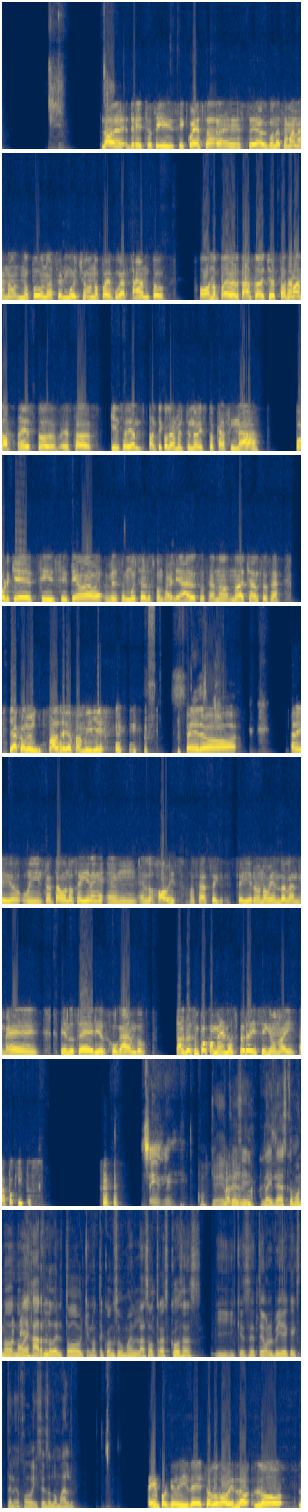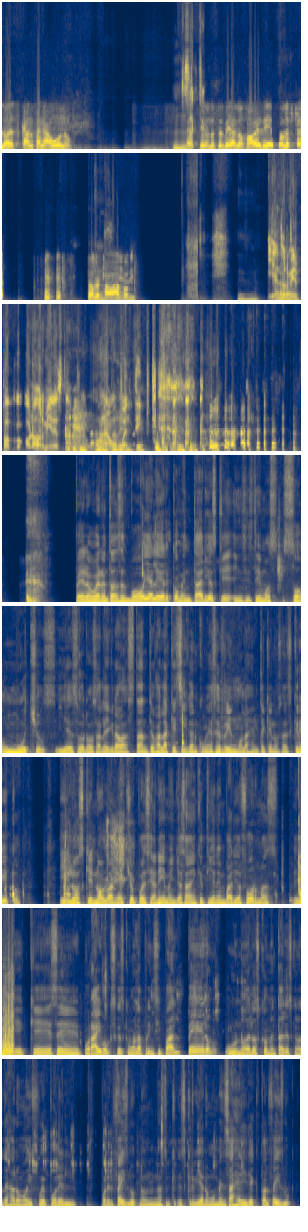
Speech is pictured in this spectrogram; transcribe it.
No, de, de hecho sí, sí cuesta. Este, algunas semanas no, no puede uno hacer mucho, no puede jugar tanto o no puede ver tanto. De hecho, esta semana, esto, estas 15 días particularmente no he visto casi nada porque sí, sí tiene a veces muchas responsabilidades, o sea, no, no hay chance, o sea, ya con un padre de familia. pero pero y- y intenta uno seguir en, en, en los hobbies, o sea, se- seguir uno viendo el anime, viendo series, jugando. Tal vez un poco menos, pero ahí sigue uno ahí, a poquitos. Sí, sí. La idea es como no, no dejarlo del todo y que no te consuman las otras cosas y que se te olvide que tenés hobbies. Eso es lo malo. Sí, porque de hecho los hobbies lo, lo, lo descansan a uno. Exacto. si uno se olvida de los hobbies y es solo estrés, solo Sí, trabajo. sí, Sí, sí. Y el Pero dormir poco o no dormir es también Ah, una- un buen sí. tip. Pero bueno, entonces voy a leer comentarios que, insistimos, son muchos y eso nos alegra bastante. Ojalá que sigan con ese ritmo la gente que nos ha escrito. Y los que no lo han hecho, pues se animen. Ya saben que tienen varias formas, eh, que es eh, por iVoox, que es como la principal, pero uno de los comentarios que nos dejaron hoy fue por el, por el Facebook. Nos, nos escribieron un mensaje directo al Facebook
